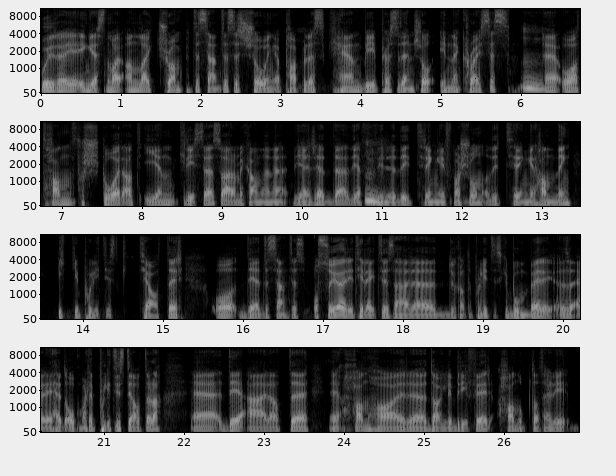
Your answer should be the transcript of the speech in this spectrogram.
hvor eh, ingressen var Unlike Trump, DeSantis is showing a populace can be presidential in a crisis. Eh, og at han forstår at i en krise så er amerikanerne de er redde, de er forvirrede, de trenger informasjon, og de trenger handling, ikke politisk teater. Og det DeSantis også gjør, i tillegg til disse her eh, du kalte politiske bomber, altså, eh, helt åpenbart et politisk teater, da, eh, det er at han har daglige briefer, han oppdaterer de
